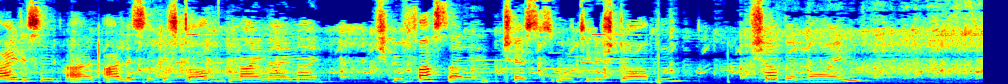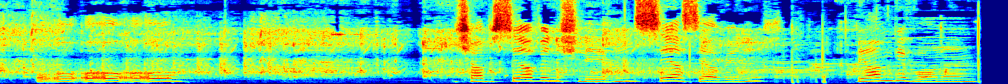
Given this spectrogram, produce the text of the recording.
Beide sind, alle sind gestorben. Nein, nein, nein. Ich bin fast an Chesses Ulti gestorben. Ich habe 9. Oh, oh, oh, oh, oh, oh. Ich habe sehr wenig Leben. Sehr, sehr wenig. Wir haben gewonnen.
